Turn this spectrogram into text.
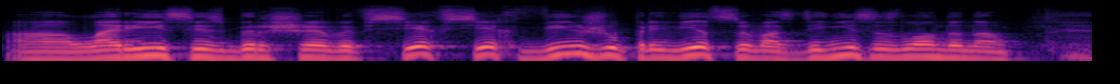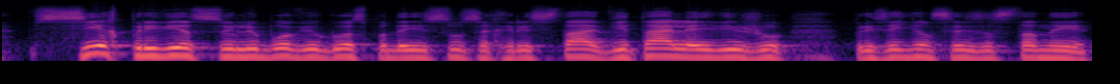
Лариса из Бершевы. Всех-всех вижу, приветствую вас. Денис из Лондона. Всех приветствую любовью Господа Иисуса Христа. Виталия вижу, присоединился из Астаны.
